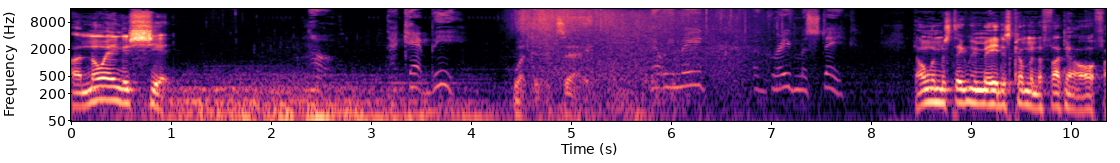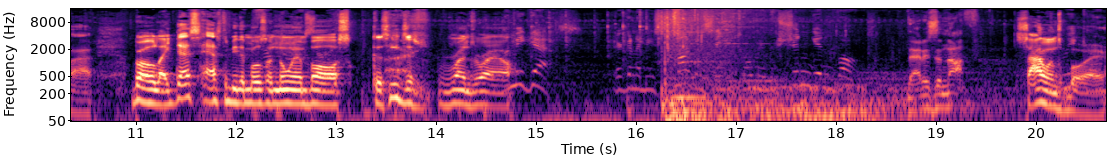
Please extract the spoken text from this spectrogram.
Annoying as shit. No, that can't be. What did it say? That we made a grave mistake. The only mistake we made is coming to fucking Alfheim. Bro, like, that has to be the most annoying boss, because he just runs around. Let around. me guess. You're gonna be smug and say you told me we shouldn't get involved. That is enough. Silence, We go boy.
